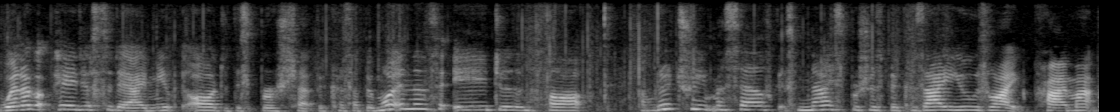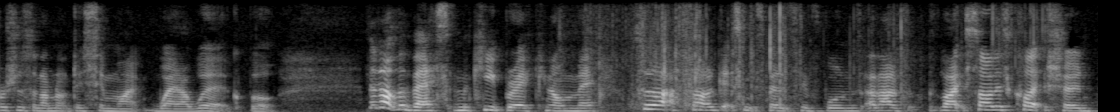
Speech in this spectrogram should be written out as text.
when I got paid yesterday, I immediately ordered this brush set because I've been wanting them for ages and thought I'm going to treat myself, get some nice brushes because I use like Primark brushes and I'm not dissing like where I work, but they're not the best and they keep breaking on me. So I thought I'd get some expensive ones and I've like saw this collection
